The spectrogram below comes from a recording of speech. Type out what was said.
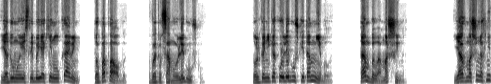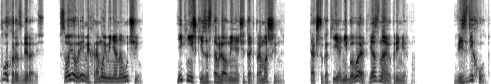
Я думаю, если бы я кинул камень, то попал бы. В эту самую лягушку. Только никакой лягушки там не было. Там была машина. Я в машинах неплохо разбираюсь. В свое время Хромой меня научил. И книжки заставлял меня читать про машины. Так что какие они бывают, я знаю примерно. Вездеход.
